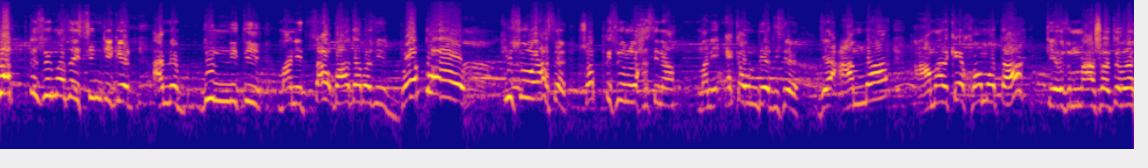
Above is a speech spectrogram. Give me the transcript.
সব কিছুর মাঝে সিন্ডিকেট আমি দুর্নীতি মানে চাও বাদাবাজি, যত কিছু আছে সব কিছু হাসিনা মানে অ্যাকাউন্ট দিয়ে দিছে যে আমরা আমাকে ক্ষমতা কেউ যেন না সহায়তা করে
